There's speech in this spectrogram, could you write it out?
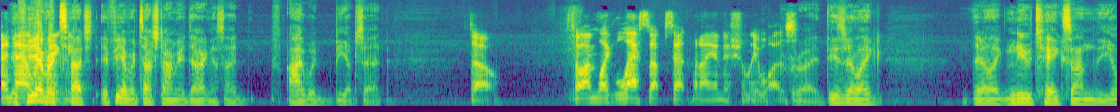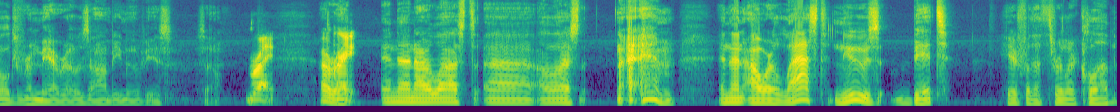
and If he ever make me touched, if he ever touched Army of Darkness, I'd, I would be upset. So. So I'm like less upset than I initially was. Right. These are like, they're like new takes on the old Romero zombie movies. So. Right. All right. Great. And then our last, uh, our last, and then our last news bit here for the Thriller Club,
